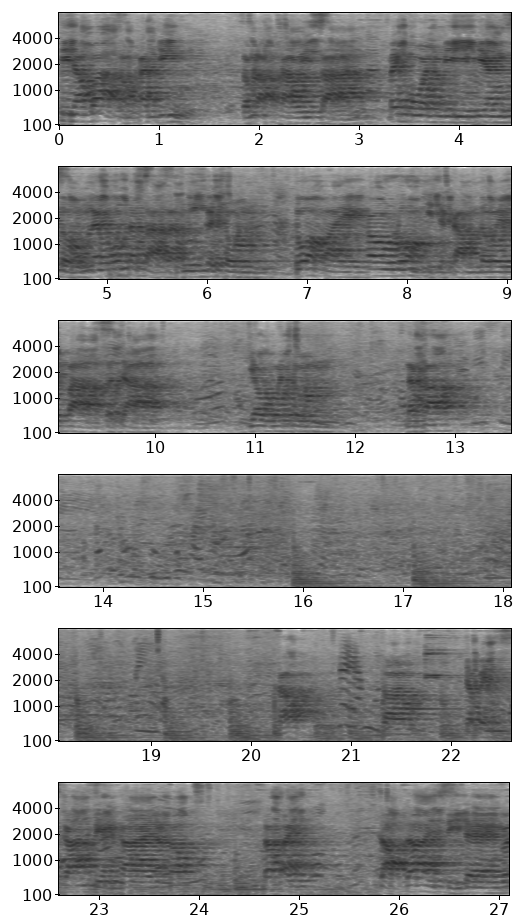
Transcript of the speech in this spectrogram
ที่นับว่าสำคัญยิ่ง สำหรับชาวอีสานไม่ควรมีเพียงสงฆ์และพุทธศาสนิกชน ทั่วไปเข้าร่วมกิจกรรมโดยปราศจากเยาวชนนะครับครับตอนจะเป็นการเสี่ยงทายนะครับ ถ้าใครจับได้สีแดงก็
